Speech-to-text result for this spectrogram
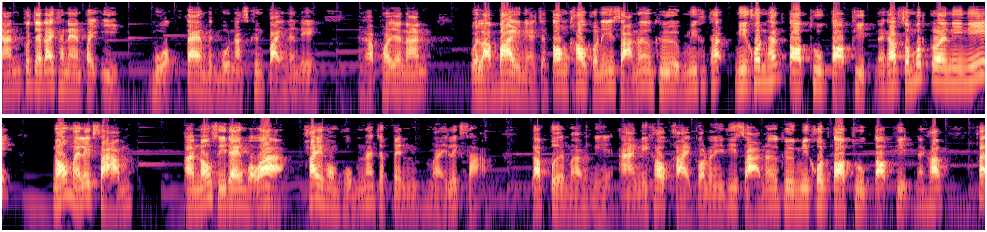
นั้นก็จะได้คะแนนไปอีกบวกแต้มเป็นโบนัสขึ้นไปนั่นเองนะครับเพราะฉะนั้นเวลาใบเนี่ยจะต้องเข้ากรณีที่สามนั่นก็คือมีมีคนทั้งตอบถูกตอบผิดนะครับสมมติกรณีนี้น้องหมายเลข3อ่าน้องสีแดงบอกว่าไพ่ของผมน่าจะเป็นหมายเลข3 แล้วเปิดมาแบบนี้ อันนี้เข้าข่ายกรณีที่ 3 นั่นก็คือมีคนตอบถูกตอบผิดนะครับถ้า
